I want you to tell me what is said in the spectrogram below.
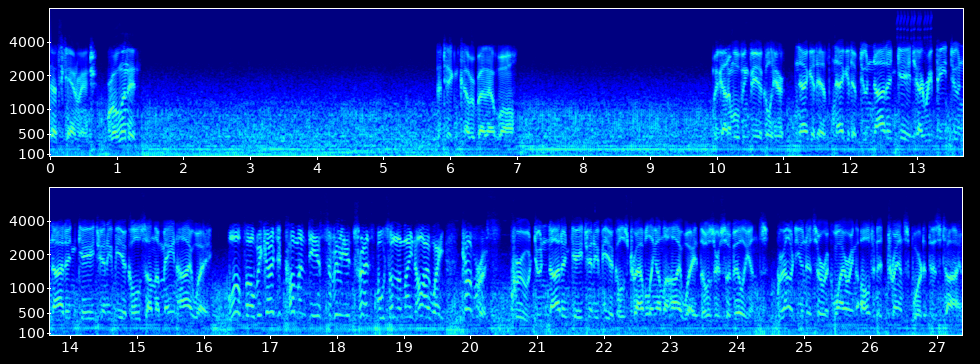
Set scan range. Rolling in. They're taking cover by that wall. We got a moving vehicle here. Negative, negative. Do not engage. I repeat, do not engage any vehicles on the main highway. Wildfire, we're going to commandeer civilian transports on the main highway. Crew, do not engage any vehicles traveling on the highway. Those are civilians. Ground units are requiring alternate transport at this time.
